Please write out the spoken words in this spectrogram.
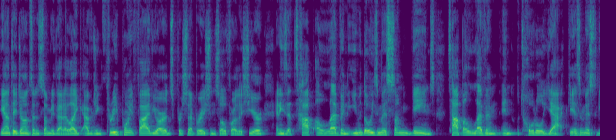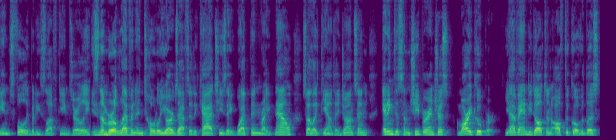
Diontae Johnson is somebody that I like, averaging 3.5 yards per separation so far this year. And he's a top 11, even though he's missed some games, top 11 in total YAC. He hasn't missed games fully, but he's left games early. He's number 11 in total yards after the catch. He's a weapon right now. So I like Diontae Johnson. Getting to some cheaper interest, Amari Cooper. You have Andy Dalton off the COVID list.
